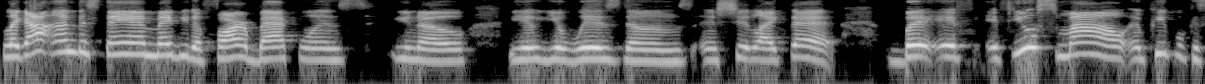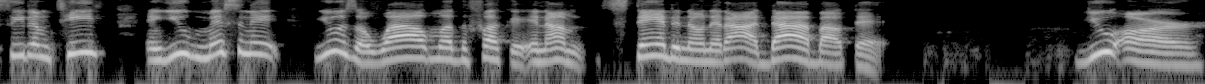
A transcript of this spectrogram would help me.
Like I understand maybe the far back ones, you know, your your wisdoms and shit like that. But if if you smile and people can see them teeth and you missing it, you is a wild motherfucker. And I'm standing on that. I die about that. You are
